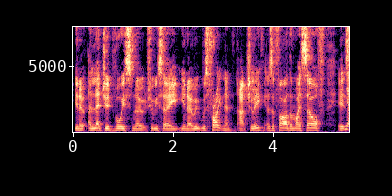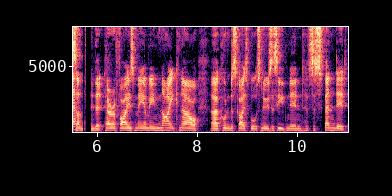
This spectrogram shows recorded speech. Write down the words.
you know alleged voice note. Should we say? You know, it was frightening. Actually, as a father myself, it's Yeah. something that terrifies me. I mean, Nike now, uh, according to Sky Sports News this evening, have suspended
